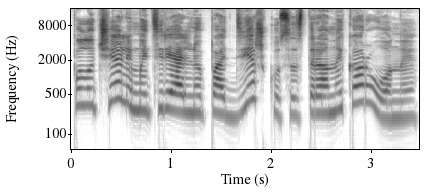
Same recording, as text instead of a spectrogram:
получали материальную поддержку со стороны короны.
